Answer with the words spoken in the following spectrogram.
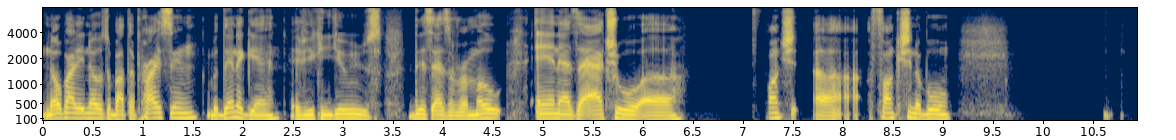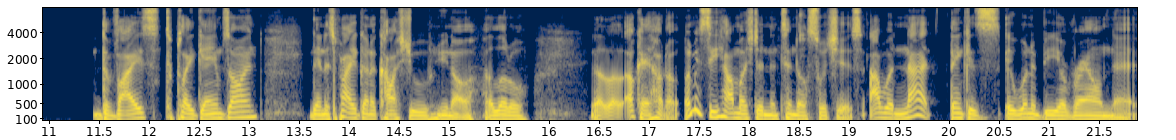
Nobody knows about the pricing, but then again, if you can use this as a remote and as an actual uh function uh functionable device to play games on, then it's probably going to cost you, you know, a little Uh, okay, hold on. Let me see how much the Nintendo Switch is. I would not think it's it wouldn't be around that.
